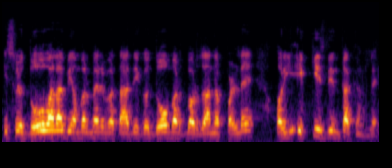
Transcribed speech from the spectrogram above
اس لیے دو والا بھی عمل میں نے بتا دی کہ دو مرتبہ روزانہ پڑھ لیں اور یہ اکیس دن تک کر لیں۔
